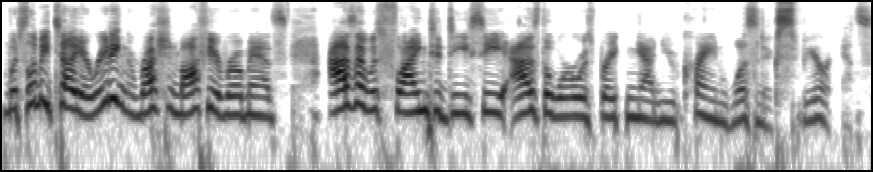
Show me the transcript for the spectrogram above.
Which let me tell you, reading a Russian mafia romance as I was flying to DC as the war was breaking out in Ukraine was an experience.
